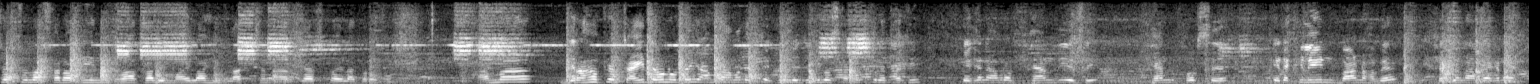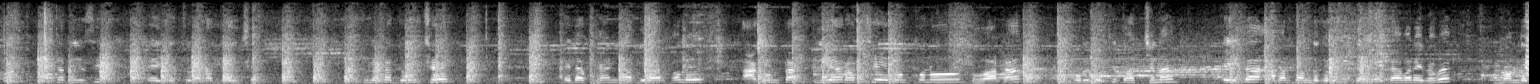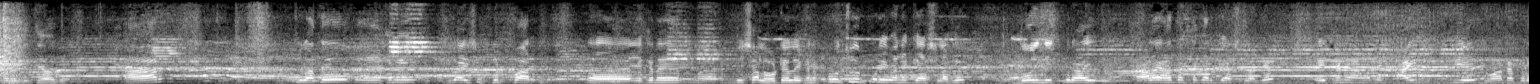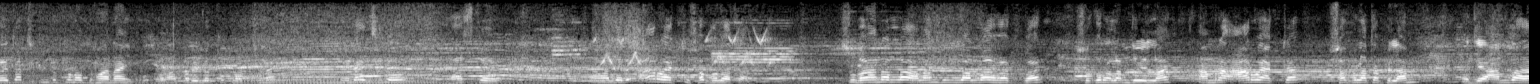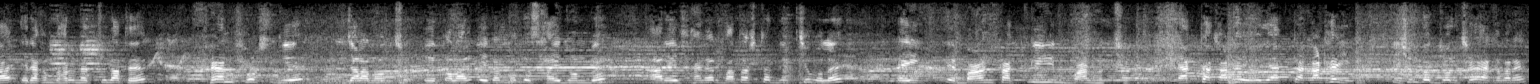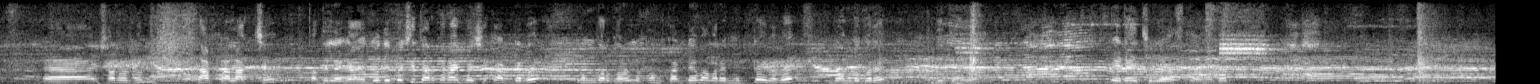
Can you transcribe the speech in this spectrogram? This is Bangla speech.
বলছে চুলা সারাদিন ধোঁয়াকালি ময়লাহীন লাগছে না গ্যাস কয়লা করেছেন আমরা গ্রাহকের চাহিদা অনুযায়ী আমরা আমাদের টেকনোলজিগুলো সাপোর্ট করে থাকি। এখানে আমরা ফ্যান দিয়েছি। ফ্যান ফোর্সে এটা ক্লিন বার্ন হবে। সেজন্য আমরা এখানে ফ্যানটা দিয়েছি, এই যে চুলাটা জ্বলছে। চুলাটা জ্বলছে, এটা ফ্যানটা দেওয়ার ফলে আগুনটা ক্লিয়ার হচ্ছে এবং কোনো ধোঁয়াটা পরিলক্ষিত হচ্ছে না। এইটা আবার বন্ধ করে দিতে হবে। এটা আবার এইভাবে বন্ধ করে দিতে হবে। আর চুলাতে এখানে ঘুরাইশু ফুটপার এখানে বিশাল হোটেল। এখানে প্রচুর পরিমাণে গ্যাস লাগে। দৈনিক প্রায় আড়াই হাজার টাকার গ্যাস লাগে। এইখানে আমাদের পাইপ দিয়ে ধোঁয়াটা বেরোয় যাচ্ছে, কিন্তু কোনো ধোঁয়া নাই। ধোঁয়া পরিলক্ষিত হচ্ছে না। এটাই ছিল আজকে আমাদের আরও একটি সফলতা। সুবাহান আল্লাহ আলহামদুলিল্লাহ, আল্লাহ আকবর। শুকুর, আলহামদুলিল্লাহ। আমরা আরও একটা সফলতা পেলাম যে আমরা এরকম ধরনের চুলাতে ফ্যান ফোর্স দিয়ে জ্বালানো হচ্ছে। এই তলায় এটার মধ্যে ছাই জমবে আর এই ফ্যানের বাতাসটা দিচ্ছি বলে এই বার্নটা ক্লিন বার্ন হচ্ছে। একটা কাঠে, ওই একটা কাঠেই কি সুন্দর জ্বলছে, একেবারে সরাসরি তাপটা লাগছে পাতিলের গায়ে যদি বেশি দরকার হয় বেশি কাঠ দেবে, কম দরকার হলে কম কাঠ দেবে, আবার মুখটা এইভাবে বন্ধ করে দিতে হবে। এটাই ছিল আজকে আমাদের।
